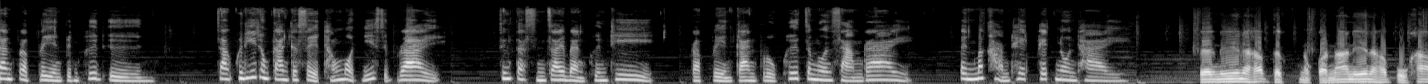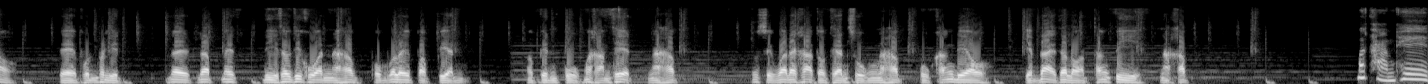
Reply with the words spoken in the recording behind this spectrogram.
การปรับเปลี่ยนเป็นพืชอื่น จากพื้นที่ทำการเกษตรทั้งหมด 20 ไร่ จึงตัดสินใจแบ่งพื้นที่ ปรับเปลี่ยนการปลูกพืชจำนวน 3 ไร่ เป็นมะขามเทศเพชรนนไทย แปลงนี้นะครับแต่ก่อนหน้านี้นะครับปลูกข้าวแต่ผลผลิต ได้รับไม่ดีเท่าที่ควรนะครับ ผมก็เลยปรับเปลี่ยนมาเป็นปลูกมะขามเทศนะครับ รู้สึกว่าได้ค่าตอบแทนสูงนะครับ ปลูกครั้งเดียว เก็บได้ตลอดทั้งปีนะครับ มะขามเทศ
